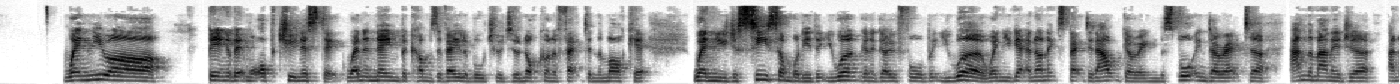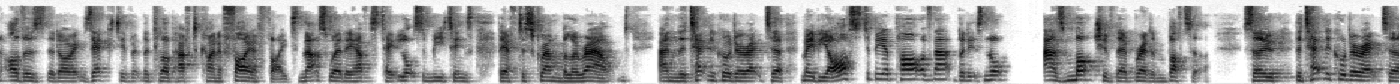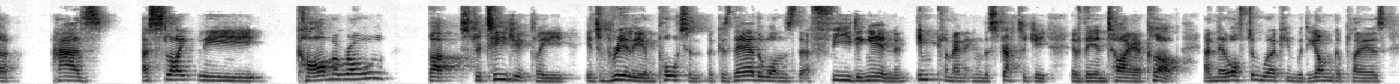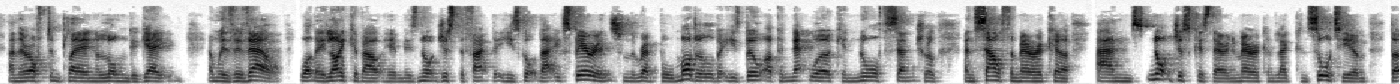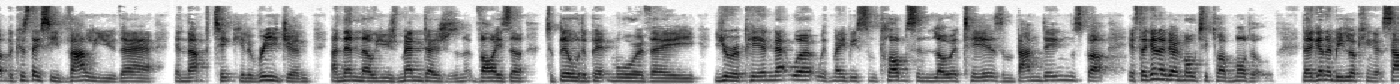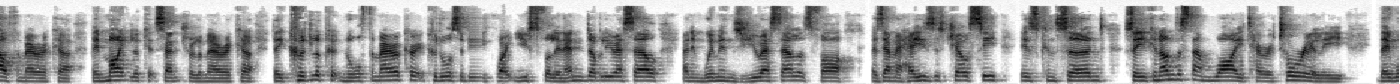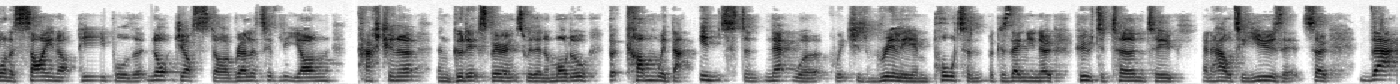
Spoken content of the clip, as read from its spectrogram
when you are being a bit more opportunistic, when a name becomes available to, to a knock on effect in the market, when you just see somebody that you weren't going to go for, but you were, when you get an unexpected outgoing, the sporting director and the manager and others that are executive at the club have to kind of firefight. And that's where they have to take lots of meetings, they have to scramble around. And the technical director may be asked to be a part of that, but it's not as much of their bread and butter. So the technical director has a slightly calmer role but strategically, it's really important because they're the ones that are feeding in and implementing the strategy of the entire club. And they're often working with younger players and they're often playing a longer game. And with Vivell, what they like about him is not just the fact that he's got that experience from the Red Bull model, but he's built up a network in North, Central, and South America. And not just because they're an American led consortium, but because they see value there in that particular region. And then they'll use Mendes as an advisor to build a bit more of a European network with maybe some clubs in lower tiers and bandings. But if they're going to go multi club model, they're going to be looking at South America. They might look at Central America. They could look at North America. It could also be quite useful in NWSL and in women's USL as far as Emma Hayes' Chelsea is concerned. So you can understand why territorially they want to sign up people that not just are relatively young, passionate, and good experience within a model, but come with that instant network, which is really important because then you know who to turn to and how to use it. So that,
